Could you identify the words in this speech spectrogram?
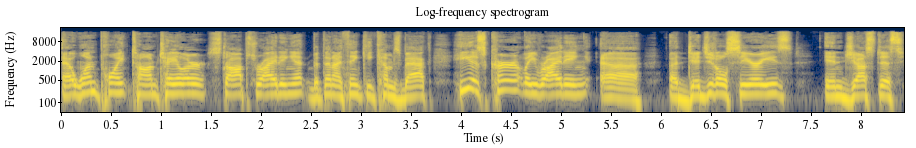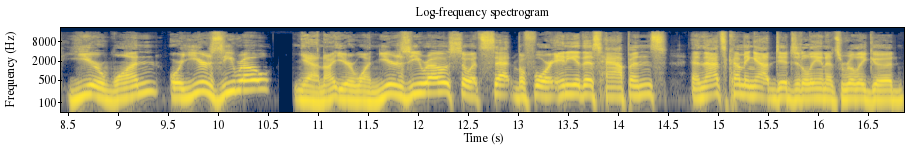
At one point, Tom Taylor stops writing it, but then I think he comes back. He is currently writing uh, a digital series, Injustice Year One or Year Zero. Yeah, not year one, year zero. So it's set before any of this happens. And that's coming out digitally and it's really good.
